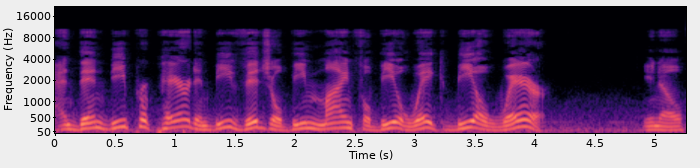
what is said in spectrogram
And then be prepared and be vigil, be mindful, be awake, be aware. You know,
